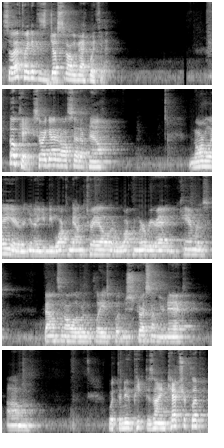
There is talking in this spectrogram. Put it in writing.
so after I get this adjusted, I'll be back with you. Okay, so I got it all set up now. Normally, or you know, you'd be walking down the trail or walking wherever you're at, your camera's bouncing all over the place, putting stress on your neck. Um, with the new Peak Design capture clip,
